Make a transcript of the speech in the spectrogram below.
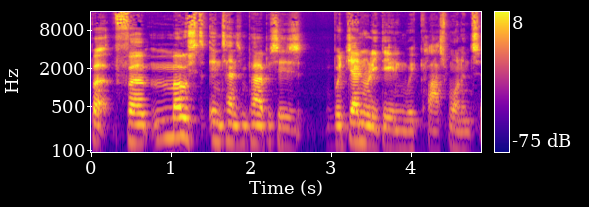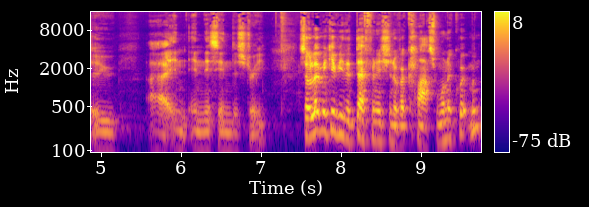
but for most intents and purposes, we're generally dealing with class one and two uh, in, in this industry. So let me give you the definition of a class one equipment.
